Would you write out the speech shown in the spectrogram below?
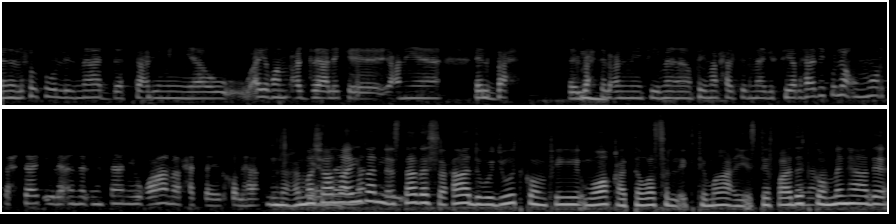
من الحصول للمادة التعليمية وأيضا بعد ذلك يعني البحث البحث العلمي في في مرحلة الماجستير. هذه كلها أمور تحتاج إلى أن الإنسان يغامر حتى يدخلها. نعم ما شاء الله. أيضا أستاذة سعاد وجودكم في مواقع التواصل الاجتماعي استفادتكم نعم. من هذا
